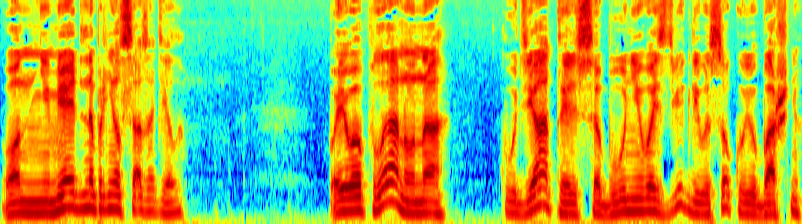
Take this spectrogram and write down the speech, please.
Он немедленно принялся за дело. По его плану на Кудят-эль-Сабуни воздвигли высокую башню,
